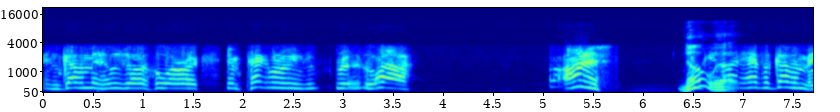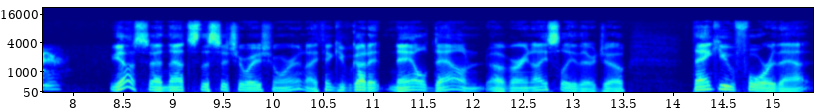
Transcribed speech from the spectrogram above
in government who are who are impeccable r- law, honest. No, you uh, cannot have a government. Yes, and that's the situation we're in. I think you've got it nailed down uh, very nicely there, Joe. Thank you for that.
